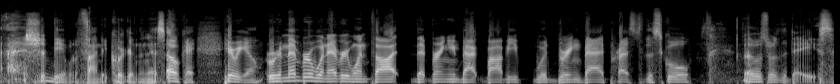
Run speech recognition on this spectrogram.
I should be able to find it quicker than this. Okay, here we go. Remember when everyone thought that bringing back Bobby would bring bad press to the school? Those were the days.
